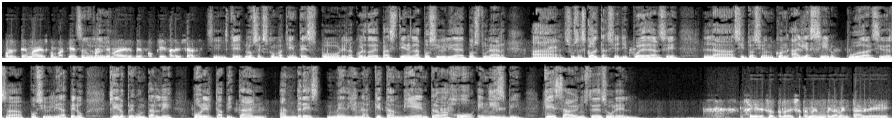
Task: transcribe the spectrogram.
por el tema de excombatientes o por el tema de, de, enfoque diferencial. Sí, es que los excombatientes por el acuerdo de paz tienen la posibilidad de postular a sus escoltas y allí puede darse la situación con alias Ciro. Pudo haber sido esa posibilidad, pero quiero preguntarle por el capitán Andrés Medina, que también trabajó en ISBI. ¿Qué saben ustedes sobre él? Sí, es otro hecho también muy lamentable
